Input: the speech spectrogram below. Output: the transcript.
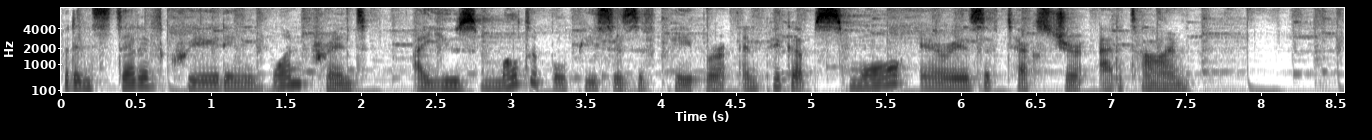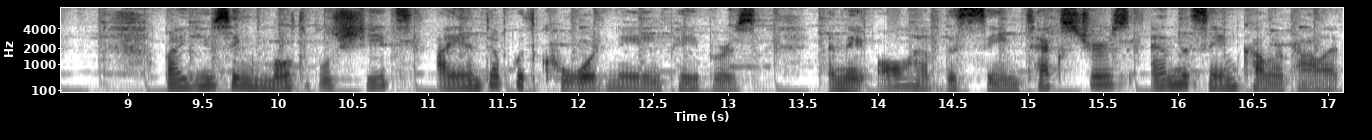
but instead of creating one print, I use multiple pieces of paper and pick up small areas of texture at a time. By using multiple sheets, I end up with coordinating papers, and they all have the same textures and the same color palette.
